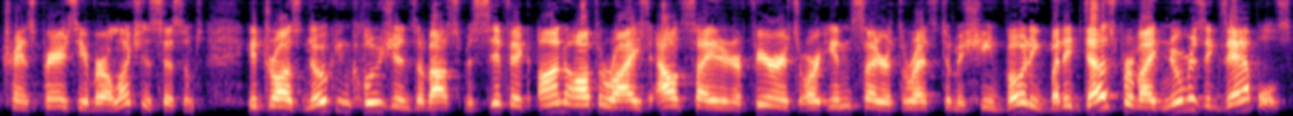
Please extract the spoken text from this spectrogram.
transparency of our election systems. It draws no conclusions about specific unauthorized outside interference or insider threats to machine voting, but it does provide numerous examples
